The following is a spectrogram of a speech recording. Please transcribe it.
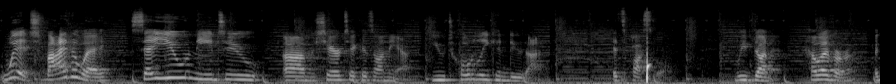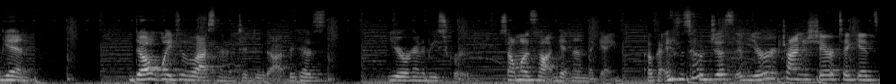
Which, by the way, say you need to um, share tickets on the app. You totally can do that. It's possible. We've done it. However, again, don't wait till the last minute to do that because you're going to be screwed. Someone's not getting in the game. Okay, so just if you're trying to share tickets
